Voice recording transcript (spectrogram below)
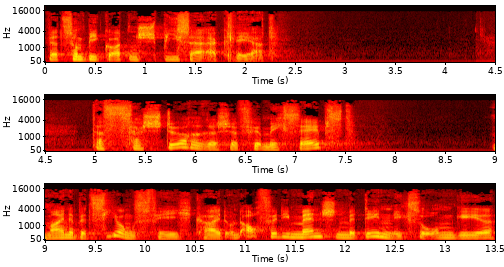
wird zum bigotten Spießer erklärt. Das Zerstörerische für mich selbst, meine Beziehungsfähigkeit und auch für die Menschen, mit denen ich so umgehe,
